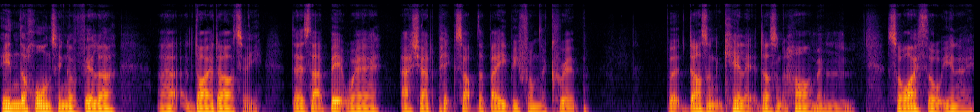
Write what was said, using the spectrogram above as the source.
in the haunting of Villa uh, Diodati, there's that bit where Ashad picks up the baby from the crib, but doesn't kill it, doesn't harm it. So I thought, you know,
